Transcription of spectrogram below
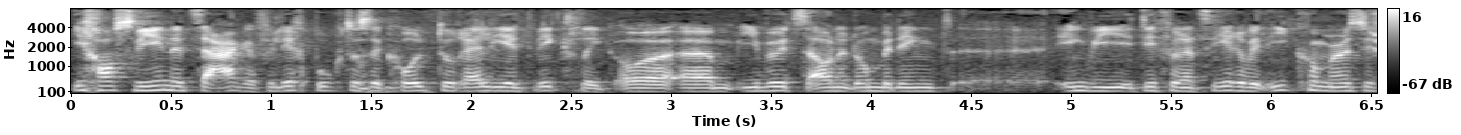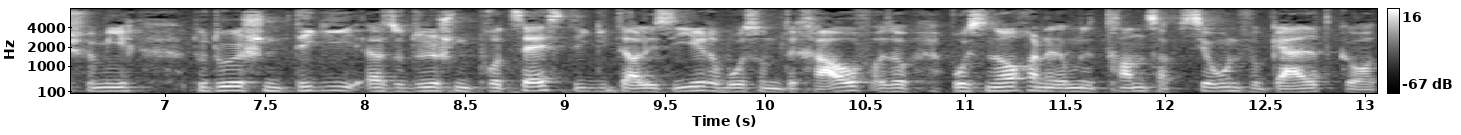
Ich kann es wie nicht sagen. Vielleicht braucht das eine kulturelle Entwicklung. Aber, ähm, ich würde es auch nicht unbedingt äh, irgendwie differenzieren, weil E-Commerce ist für mich, du tust einen, Digi also du tust einen Prozess digitalisieren, wo es um den Kauf, also wo es nachher nicht um eine Transaktion von Geld geht.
